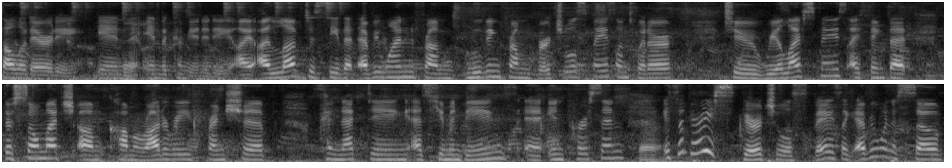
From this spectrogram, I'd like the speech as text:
solidarity in in the community. I, I love to see that everyone from moving from virtual space on Twitter to real life space. I think that there's so much um, camaraderie, friendship, connecting as human beings uh, in person. Yeah. It's a very spiritual space. Like everyone is so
